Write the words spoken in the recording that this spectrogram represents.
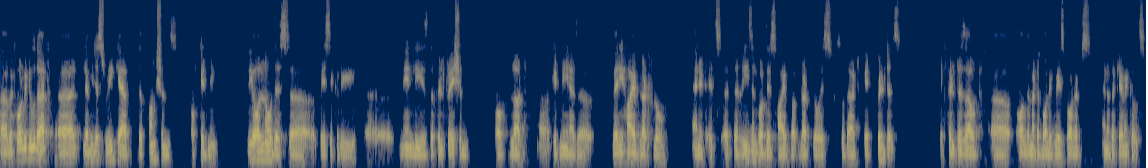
Uh, before we do that, uh, let me just recap the functions of kidney. We all know this uh, basically uh, mainly is the filtration of blood. Uh, kidney has a very high blood flow and it, it's uh, the reason for this high blood flow is so that it filters. It filters out all the metabolic waste products and other chemicals.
